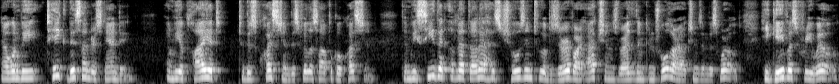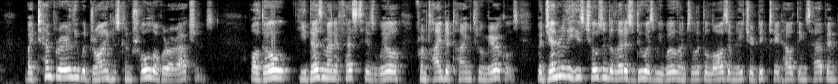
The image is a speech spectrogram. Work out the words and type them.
Now, when we take this understanding and we apply it to this question, this philosophical question, then we see that Allah Ta'ala has chosen to observe our actions rather than control our actions in this world. He gave us free will by temporarily withdrawing His control over our actions. Although He does manifest His will from time to time through miracles, but generally He's chosen to let us do as we will and to let the laws of nature dictate how things happen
